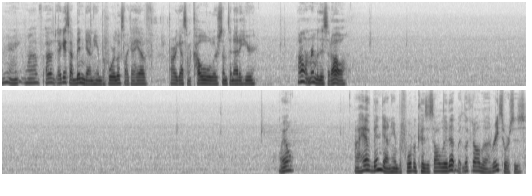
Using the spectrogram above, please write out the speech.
Alright, well, I've, i guess I've been down here before. Looks like I have. Probably got some coal or something out of here. I don't remember this at all. Well, I have been down here before because it's all lit up, but look at all the resources.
